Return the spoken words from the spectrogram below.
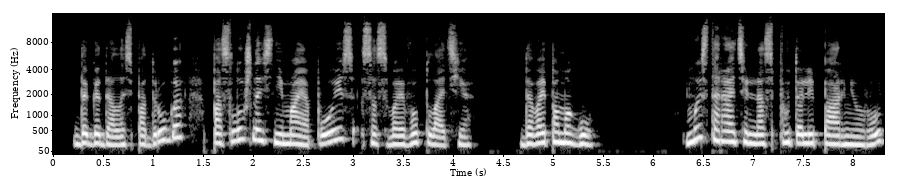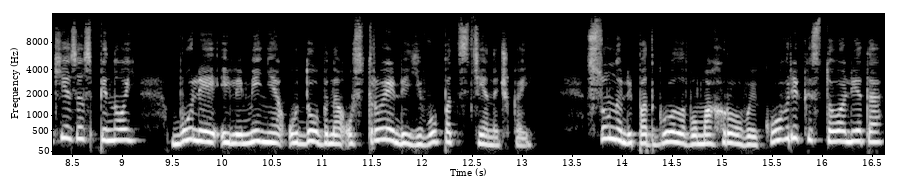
— догадалась подруга, послушно снимая пояс со своего платья. «Давай помогу». Мы старательно спутали парню руки за спиной, более или менее удобно устроили его под стеночкой. Сунули под голову махровый коврик из туалета,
